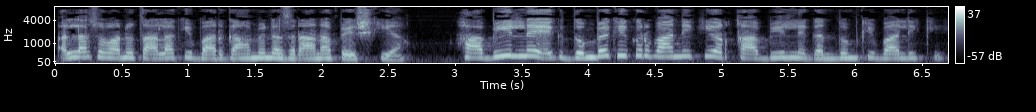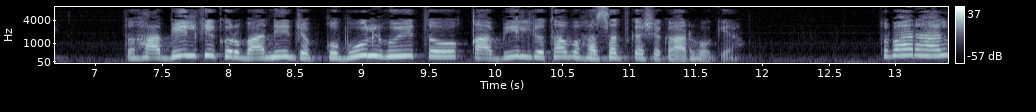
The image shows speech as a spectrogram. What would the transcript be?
اللہ سبحان تعالیٰ کی بارگاہ میں نذرانہ پیش کیا۔ حابیل نے ایک دمبے کی قربانی کی اور قابیل نے گندم کی بالی کی۔ تو حابیل کی قربانی جب قبول ہوئی تو قابیل جو تھا وہ حسد کا شکار ہو گیا۔ تو بہرحال،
